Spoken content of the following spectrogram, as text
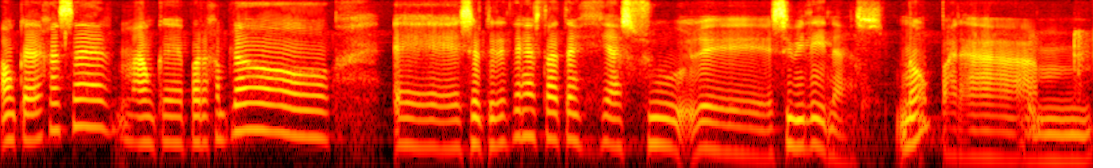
Aunque deja ser, aunque por ejemplo eh, se utilicen estrategias su- eh, civilinas, ¿no? Para, mm,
